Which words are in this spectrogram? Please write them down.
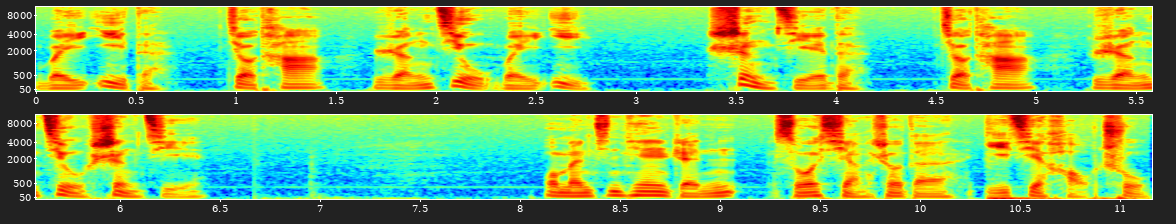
唯义的叫他仍旧唯义，圣洁的叫他仍旧圣洁。我们今天人所享受的一切好处，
